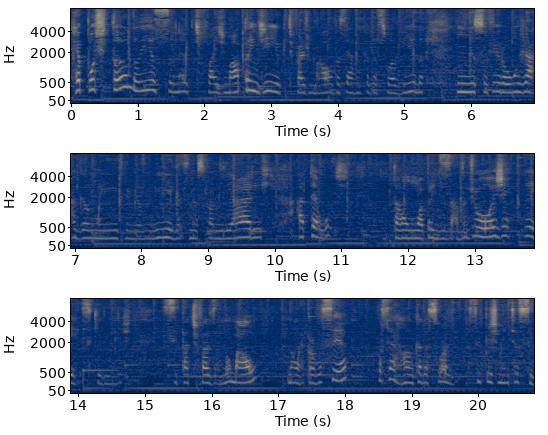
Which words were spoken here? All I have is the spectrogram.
repostando isso, né? Que te faz mal, aprendi o que te faz mal, você arranca da sua vida. E isso virou um jargão aí entre minhas amigas, meus familiares, até hoje. Então, o aprendizado de hoje é esse, queridos. Se tá te fazendo mal, não é para você, você arranca da sua vida, simplesmente assim.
